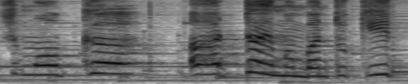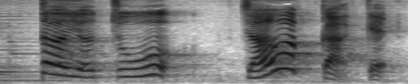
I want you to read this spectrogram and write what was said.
Semoga ada yang membantu kita ya, Cuk. Jawab kakek.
